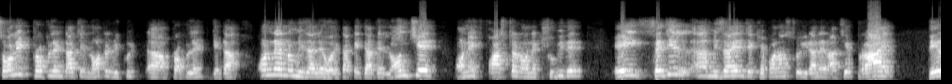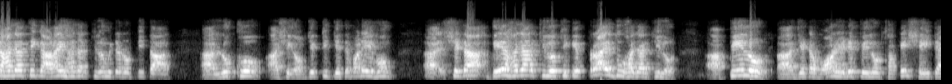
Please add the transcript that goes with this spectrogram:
সলিড প্রপেলেন্ট আছে নট এ লিকুইড প্রপেলেন্ট যেটা অন্যান্য মিসাইলে হয়ে থাকে, যাতে লঞ্চে অনেক ফাস্টার অনেক সুবিধে। এই সেজিল মিসাইল যে ক্ষেপণাস্ত্র ইরানের আছে, প্রায় দেড় হাজার থেকে আড়াই হাজার কিলোমিটার অবধি তার লক্ষ্য সেই অবজেক্টিভ যেতে পারে এবং সেটা দেড় হাজার কিলো থেকে প্রায় দু হাজার কিলোর পেলোড যেটা ওয়ার হেডে পেলোড থাকে, সেইটা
